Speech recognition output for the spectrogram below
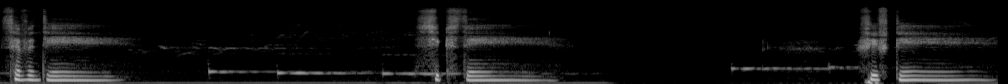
seventeen, sixteen, fifteen,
